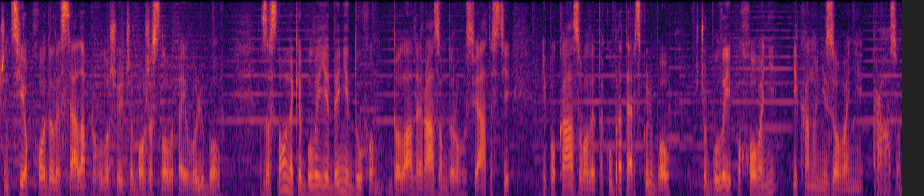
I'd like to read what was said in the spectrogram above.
Ченці обходили села, проголошуючи Боже Слово та його любов. Засновники були єдині духом, долали разом дорогу святості і показували таку братерську любов, що були і поховані, і канонізовані разом.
